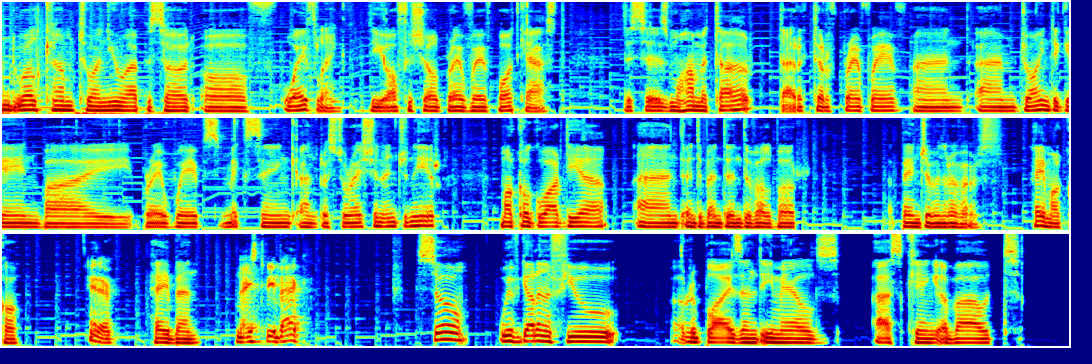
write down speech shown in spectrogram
and welcome to a new episode of Wavelength, the official Brave Wave podcast. This is Mohammed Taher, director of Brave Wave, and I'm joined again by Brave Wave's mixing and restoration engineer, Marco Guardia, and independent developer, Benjamin Rivers. Hey, Marco. Hey there. Hey, Ben. Nice to be back. So, we've gotten a few replies and emails asking about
